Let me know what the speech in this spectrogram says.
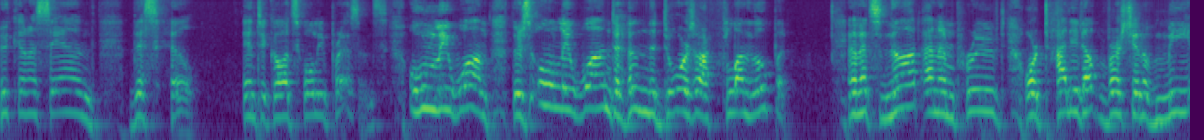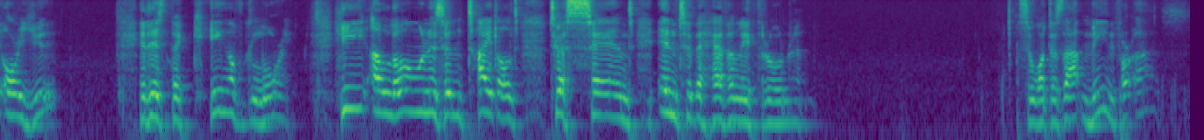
Who can ascend this hill into God's holy presence? Only one. There's only one to whom the doors are flung open. And it's not an improved or tidied up version of me or you. It is the King of glory. He alone is entitled to ascend into the heavenly throne room. So, what does that mean for us?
